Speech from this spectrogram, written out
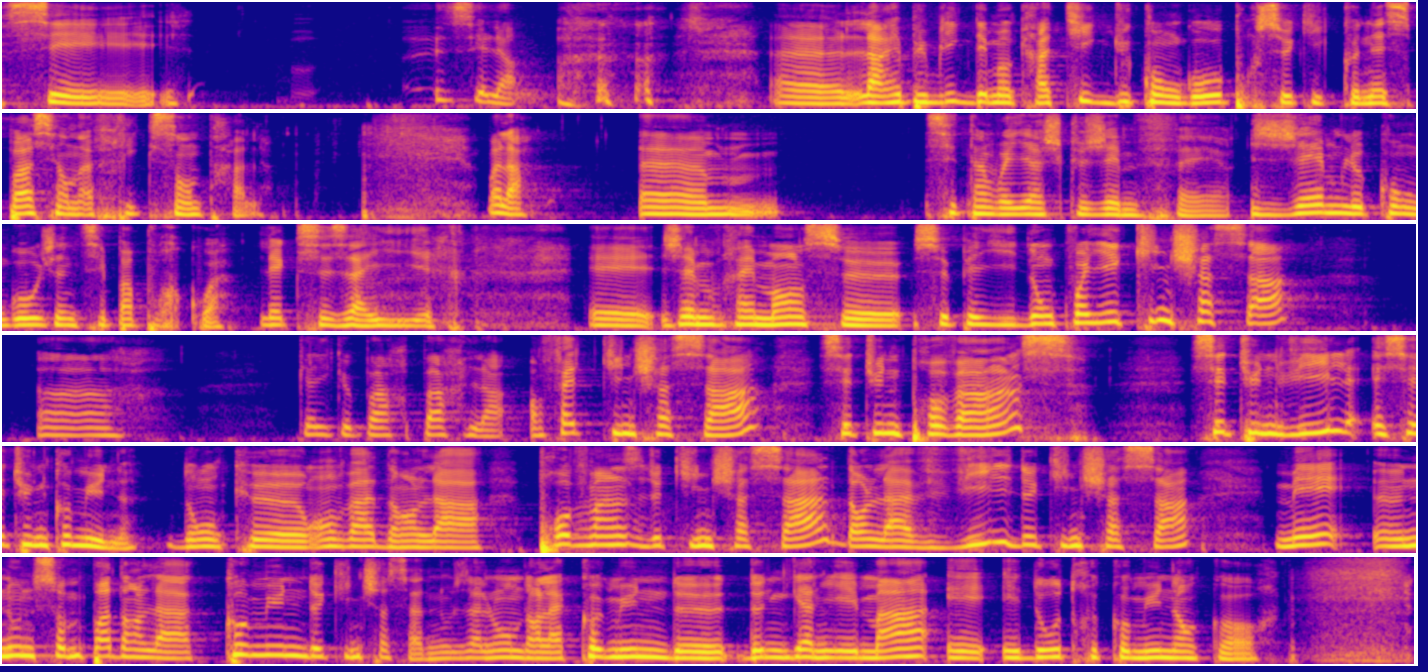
C'est c'est là. la République démocratique du Congo, pour ceux qui ne connaissent pas, c'est en Afrique centrale. Voilà c'est un voyage que j'aime faire. J'aime le Congo, je ne sais pas pourquoi, l'ex-Zaïre. J'aime vraiment ce, pays. Donc, voyez, Kinshasa, euh, quelque part par là. En fait, Kinshasa, c'est une province, c'est une ville et c'est une commune. Donc, euh, on va dans la province de Kinshasa, dans la ville de Kinshasa, mais euh, nous ne sommes pas dans la commune de Kinshasa. Nous allons dans la commune de, de et, d'autres communes encore.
